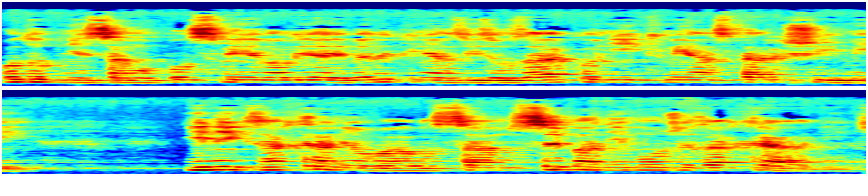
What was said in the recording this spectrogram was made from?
Podobne sa mu posmievali aj veľkňazi so zákonníkmi a staršími. Iných zachraňoval, sám seba nemôže zachrániť.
